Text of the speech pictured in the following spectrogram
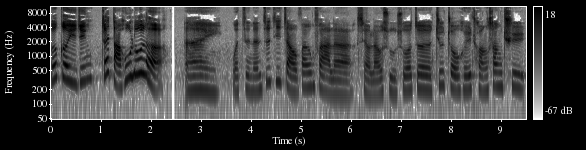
哥哥已经在打呼噜了，哎，我只能自己找方法了。小老鼠说着，就走回床上去，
